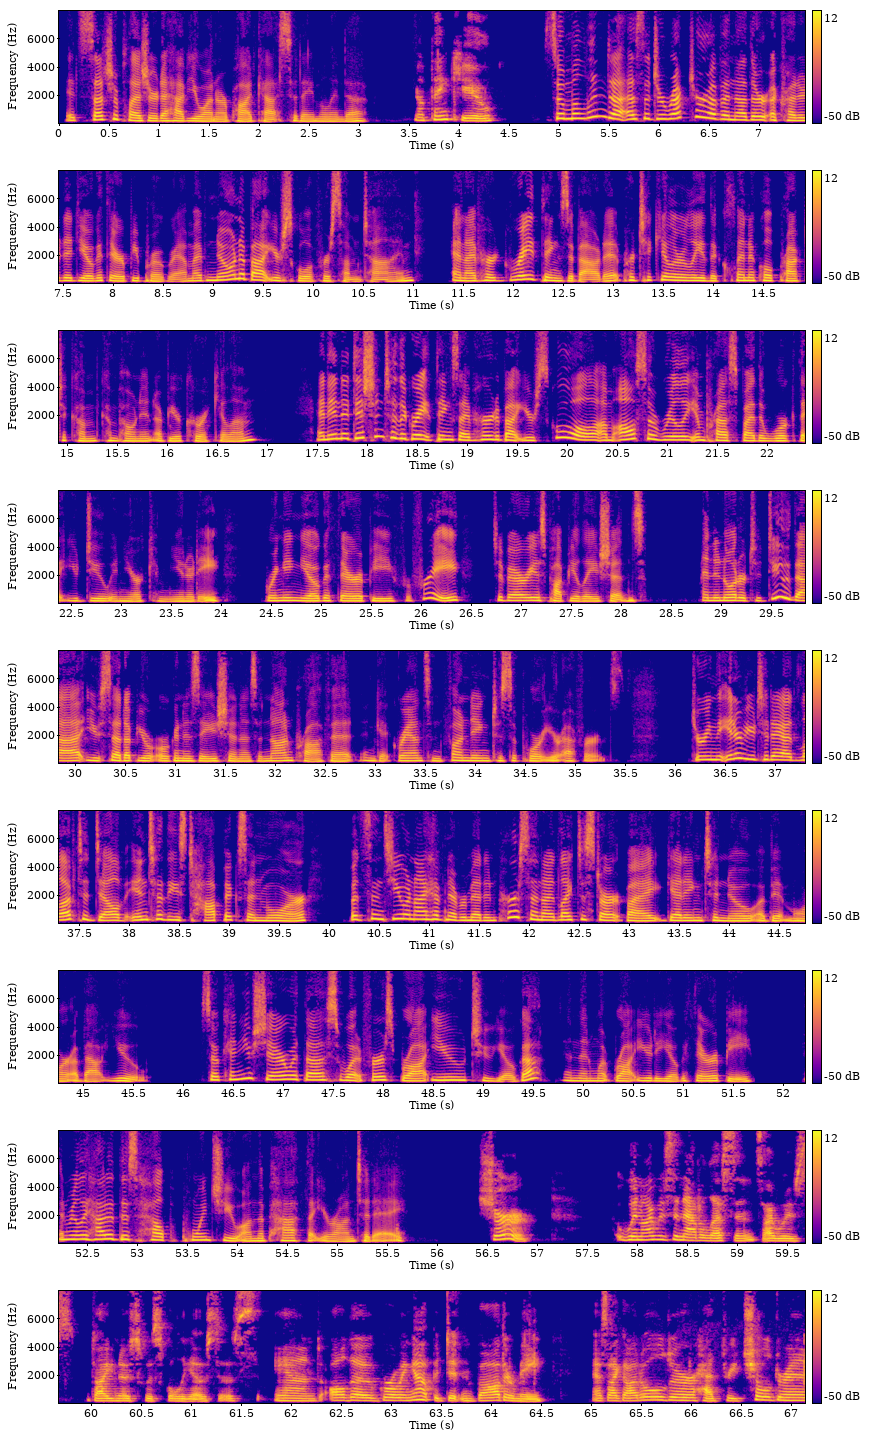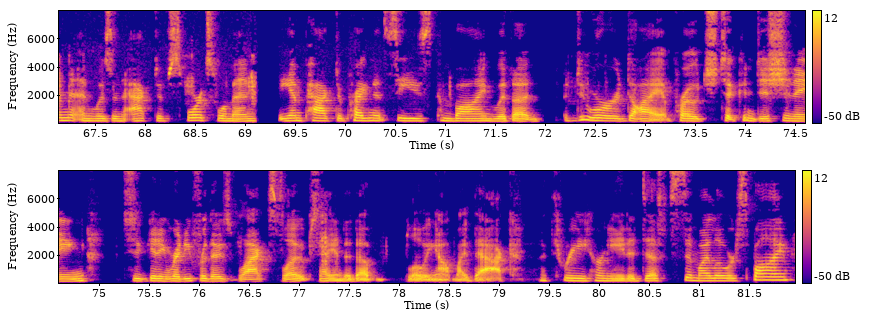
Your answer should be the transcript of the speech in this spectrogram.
It's such a pleasure to have you on our podcast today, Melinda. Well, thank you. So, Melinda, as the director of another accredited yoga therapy program, I've known about your school for some time and I've heard great things about it, particularly the clinical practicum component of your curriculum. And in addition to the great things I've heard about your school, I'm also really impressed by the work that you do in your community, bringing yoga therapy for free to various populations. And in order to do that, you set up your organization as a nonprofit and get grants and funding to support your efforts. During the interview today, I'd love to delve into these topics and more. But since you and I have never met in person, I'd like to start by getting to know a bit more about you. So, can you share with us what first brought you to yoga and then what brought you to yoga therapy? And really, how did this help point you on the path that you're on today? Sure. When I was in adolescence, I was diagnosed with scoliosis. And although growing up it didn't bother me, as I got older, had three children, and was an active sportswoman, the impact of pregnancies combined with a do or die approach to conditioning to getting ready for those black slopes, I ended up blowing out my back. I had three herniated discs in my lower spine.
